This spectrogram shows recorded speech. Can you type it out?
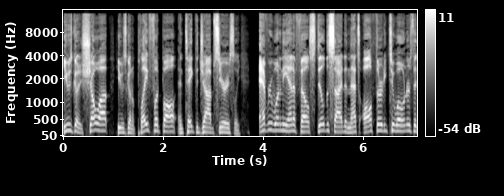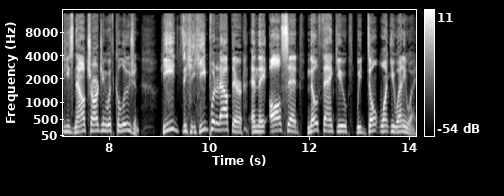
He was going to show up, he was going to play football, and take the job seriously. Everyone in the NFL still decided, and that's all 32 owners that he's now charging with collusion. He he put it out there, and they all said, "No, thank you. We don't want you anyway."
